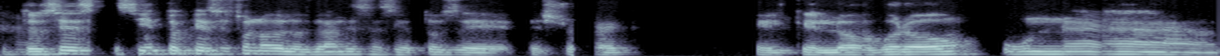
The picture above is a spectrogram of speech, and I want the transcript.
Entonces, siento que ese es uno de los grandes aciertos de, de Shrek, el que logró una,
